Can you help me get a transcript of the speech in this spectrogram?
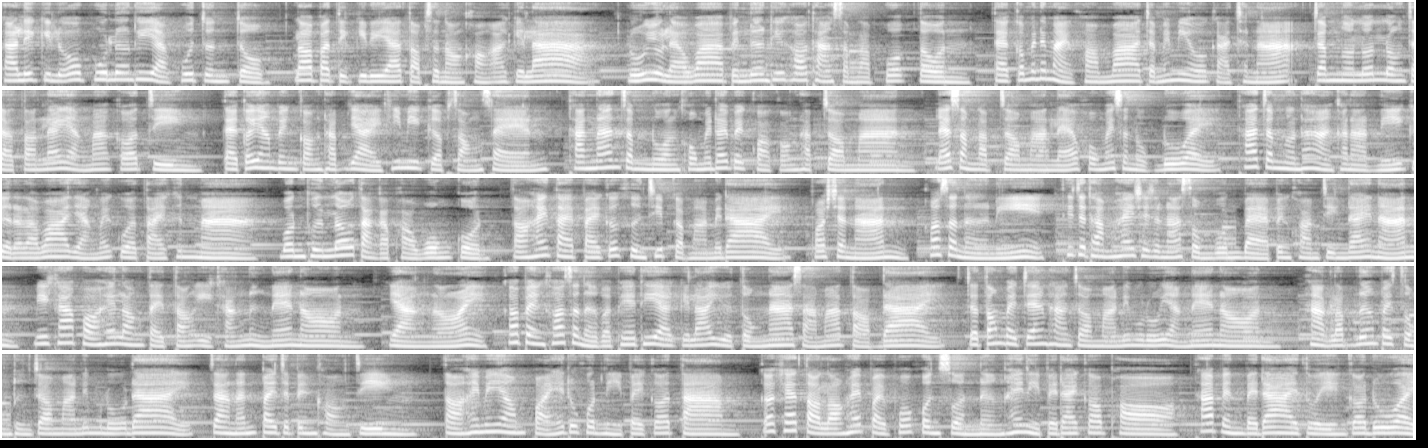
คาริกิลิโอพูดเรื่องที่อยากพูดจนจบรอปฏิกิริยาตอบสนองของอาเกล่า รู้อยู่แล้วว่าเป็นเรื่องที่เข้าทางสำหรับพวกตน แต่ก็ไม่ได้หมายความว่าจะไม่มีโอกาสชนะจำนวนลดลงจากตอนแรกอย่างมากก็จริง แต่ก็ยังเป็นกองทัพใหญ่ที่มีเกือบ 2 0 0แสนทางด้านจำนวนคงไม่ได้ไปกว่ากองทัพจอมมารและสำหรับจอมมารแล้วคงไม่สนุกด้วย ถ้าจำนวนทหารขนาดนี้เกิดอาละวาดอย่างไม่กลัวตายขึ้นมา บนพื้นโลกต่างกับเขาวงกฏต่อให้ตายไปก็คืนชีพกลับมาไม่ได้ เพราะฉะนั้นข้อเสนอนี้ที่จะทำให้ชัยชนะสมบูรณ์แบบเป็นความจริงได้นั้น มีค่าพอให้ลองไต่ตองอีกครั้งหนึ่งแน่นอน อย่างน้อย ก็เป็นข้อเสนอประเภทที่อากิระอยู่ตรงหน้าสามารถตอบได้ จะต้องไปแจ้งทางจอมมารนิมุรุอย่างแน่นอน หากรับเรื่องไปส่งถึงจอมมารนิมุรุได้ จากนั้นไปจะเป็นของจริง ต่อให้ไม่ยอมปล่อยให้ทุกคนหนีไปก็ตาม ก็แค่ต่อรองให้ปล่อยพวกคนส่วนหนึ่งให้หนีไปได้ก็พอ ถ้าเป็นไปได้ตัวเองก็ด้วย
